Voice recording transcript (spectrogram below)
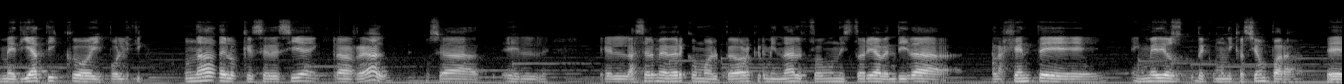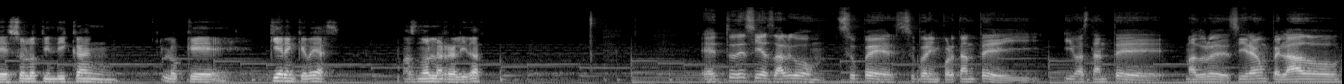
mediático y político. Nada de lo que se decía era real. O sea, el, el hacerme ver como el peor criminal fue una historia vendida a la gente en medios de comunicación para eh, solo te indican lo que quieren que veas, más no la realidad. Eh, tú decías algo súper, súper importante y, bastante maduro de decir. Era un pelado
